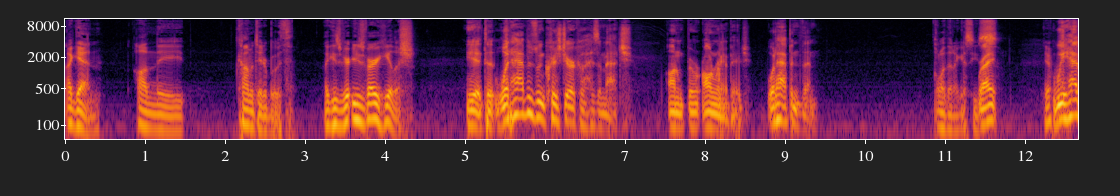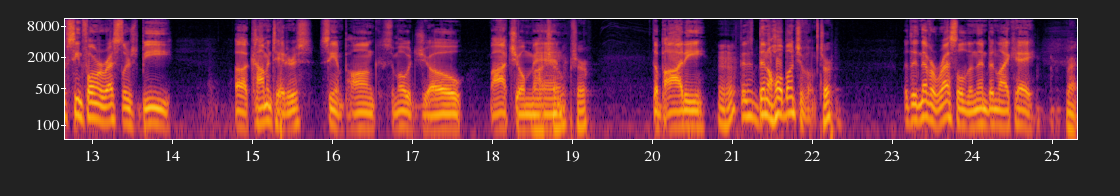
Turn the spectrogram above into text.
again on the commentator booth. Like he's he's very heelish. Yeah. th- what happens when Chris Jericho has a match on on Rampage? What happens then? Well, then I guess he's Right. Yeah. We have seen former wrestlers be uh, commentators: CM Punk, Samoa Joe, Macho Man, Macho, sure, The Body. There's been a whole bunch of them, sure, but they've never wrestled and then been like, "Hey, right,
